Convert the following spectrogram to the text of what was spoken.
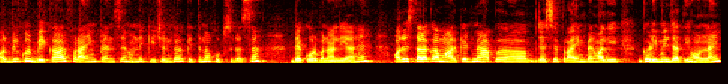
और बिल्कुल बेकार फ्राइंग पैन से हमने किचन का कितना खूबसूरत सा डेकोर बना लिया है। और इस तरह का मार्केट में आप जैसे फ्राइंग पैन वाली घड़ी मिल जाती है ऑनलाइन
